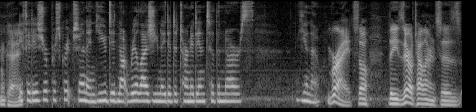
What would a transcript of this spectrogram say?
Okay. If it is your prescription and you did not realize you needed to turn it into the nurse, you know. Right. So the zero tolerances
